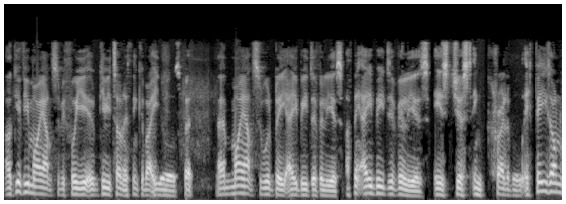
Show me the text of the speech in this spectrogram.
I'll give you my answer before you give you time to think about yours. But um, my answer would be AB de Villiers. I think AB de Villiers is just incredible. If he's on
